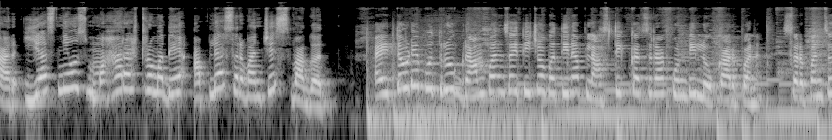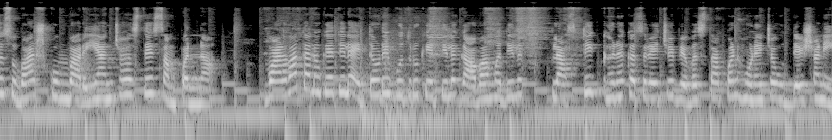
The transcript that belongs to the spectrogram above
नमस्कार. यस न्यूज महाराष्ट्रमध्ये आपल्या सर्वांचे स्वागत. ऐतवडे बुद्रुक ग्रामपंचायतीच्या वतीनं प्लास्टिक कचरा कुंडी लोकार्पण. सरपंच सुभाष कुंभार यांच्या हस्ते संपन्न. वाळवा तालुक्यातील ऐतवडे बुद्रुक येथील गावामधील प्लास्टिक घनकचऱ्याचे व्यवस्थापन होण्याच्या उद्देशाने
